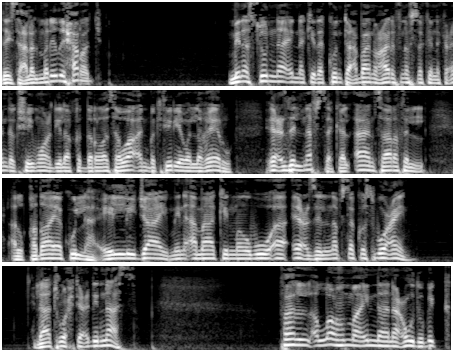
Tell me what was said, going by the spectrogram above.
ليس على المريض حرج. من السنة إنك إذا كنت تعبان وعارف نفسك إنك عندك شيء معدي لا قدر الله سواء بكتيريا ولا غيره اعزل نفسك. الآن صارت القضايا كلها اللي جاي من أماكن موبوءة اعزل نفسك أسبوعين. لا تروح تعدي الناس. فاللهم إنا نعوذ بك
